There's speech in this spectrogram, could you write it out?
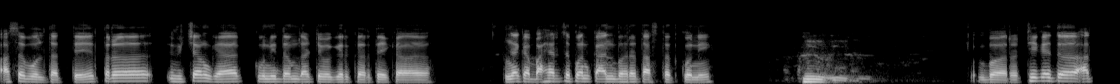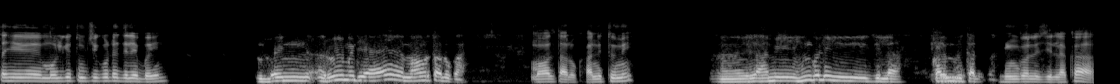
असं बोलतात ते. तर विचारून घ्या कोणी दमदाटी वगैरे करते का? नाही का बाहेरचं पण कान भरत असतात कोणी. हम्म, हम्म. बरं ठीक आहे. तर आता ही मुलगी तुमची कुठे दिली बहीण? बहीण रुई मध्ये आहे माहूर तालुका. मावळ तालुका. आणि तुम्ही? अं, आम्ही हिंगोली जिल्हा कळंबी तालुका. हिंगोली जिल्हा का?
